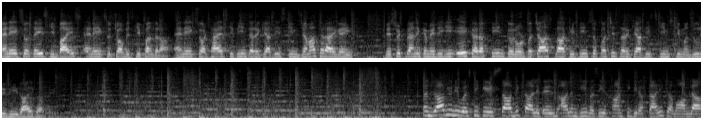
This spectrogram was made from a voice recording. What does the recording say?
این اے ایک سو تیئیس کی بائیس این اے ایک سو چوبیس کی پندرہ این اے ایک سو اٹھائیس کی تین ترقیاتی اسکیمز جمع کرائی گئیں۔ ڈسٹرکٹ پلاننگ کمیٹی کی ایک ارب تین کروڑ پچاس لاکھ کی تین سو پچیس ترقیاتی اسکیمز کی منظوری بھی رائے گا گئی۔ پنجاب یونیورسٹی کے سابق طالب علم عالمگیر وزیر خان کی گرفتاری کا معاملہ،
